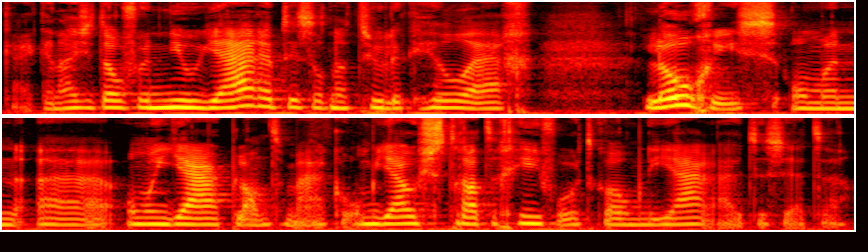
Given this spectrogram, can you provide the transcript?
Kijk, en als je het over een nieuw jaar hebt, is dat natuurlijk heel erg logisch om een, uh, om een jaarplan te maken, om jouw strategie voor het komende jaar uit te zetten.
